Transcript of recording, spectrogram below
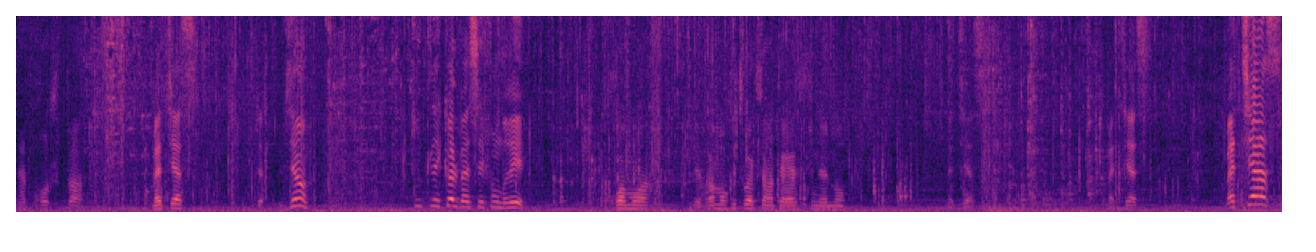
N'approche pas. Mathias, viens! Toute l'école va s'effondrer! Crois-moi, il vraiment que toi que ça intéresse finalement. Mathias. Mathias. Mathias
